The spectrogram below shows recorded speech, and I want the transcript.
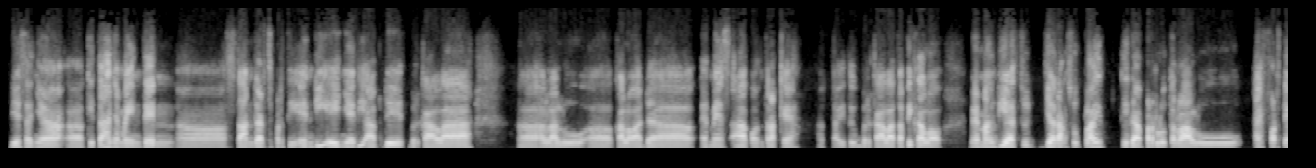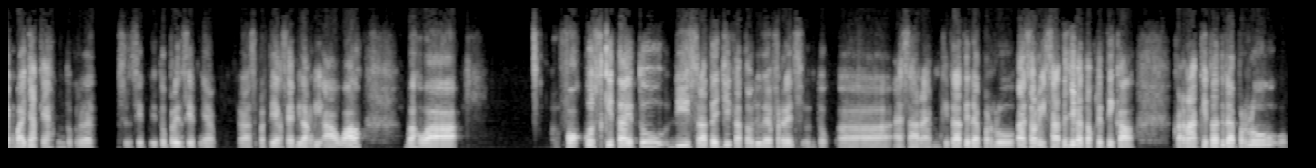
Biasanya uh, kita hanya maintain uh, standar seperti NDA-nya diupdate berkala, Uh, lalu uh, kalau ada MSA kontrak ya atau itu berkala. Tapi kalau memang dia jarang supply, tidak perlu terlalu effort yang banyak ya untuk relationship itu prinsipnya. Uh, seperti yang saya bilang di awal bahwa fokus kita itu di strategik atau di leverage untuk uh, eh, SRM. Kita tidak perlu, eh sorry, strategik atau kritikal. Karena kita tidak perlu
